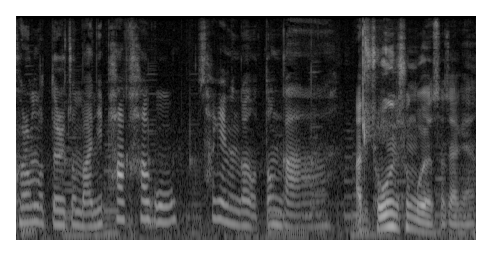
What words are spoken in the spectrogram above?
그런 것들을 좀 많이 파악하고 사귀는 건 어떤가. 아주 좋은 충고였어 자기야.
